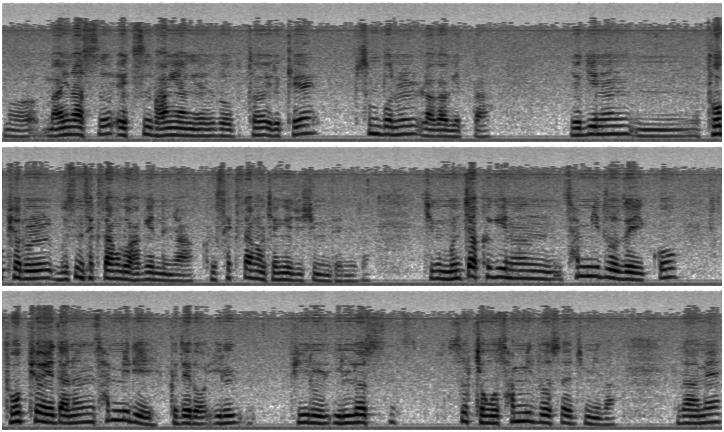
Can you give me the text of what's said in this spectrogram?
뭐 마이너스 x 방향으로부터 이렇게 순번을 나가겠다. 여기는 음, 도표를 무슨 색상으로 하겠느냐 그 색상을 정해 주시면 됩니다. 지금 문자 크기는 3mm로 되어 있고 도표에다는 3mm 그대로 1, B를 1로 쓸 경우 3mm로 써집니다. 그 다음에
